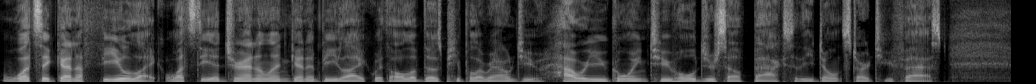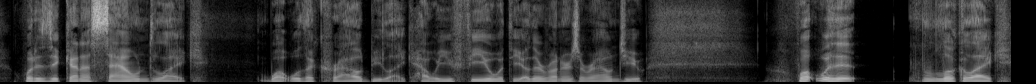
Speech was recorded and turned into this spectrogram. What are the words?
what's it gonna feel like? What's the adrenaline gonna be like with all of those people around you? How are you going to hold yourself back so that you don't start too fast? What is it gonna sound like? What will the crowd be like? How will you feel with the other runners around you? What would it look like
